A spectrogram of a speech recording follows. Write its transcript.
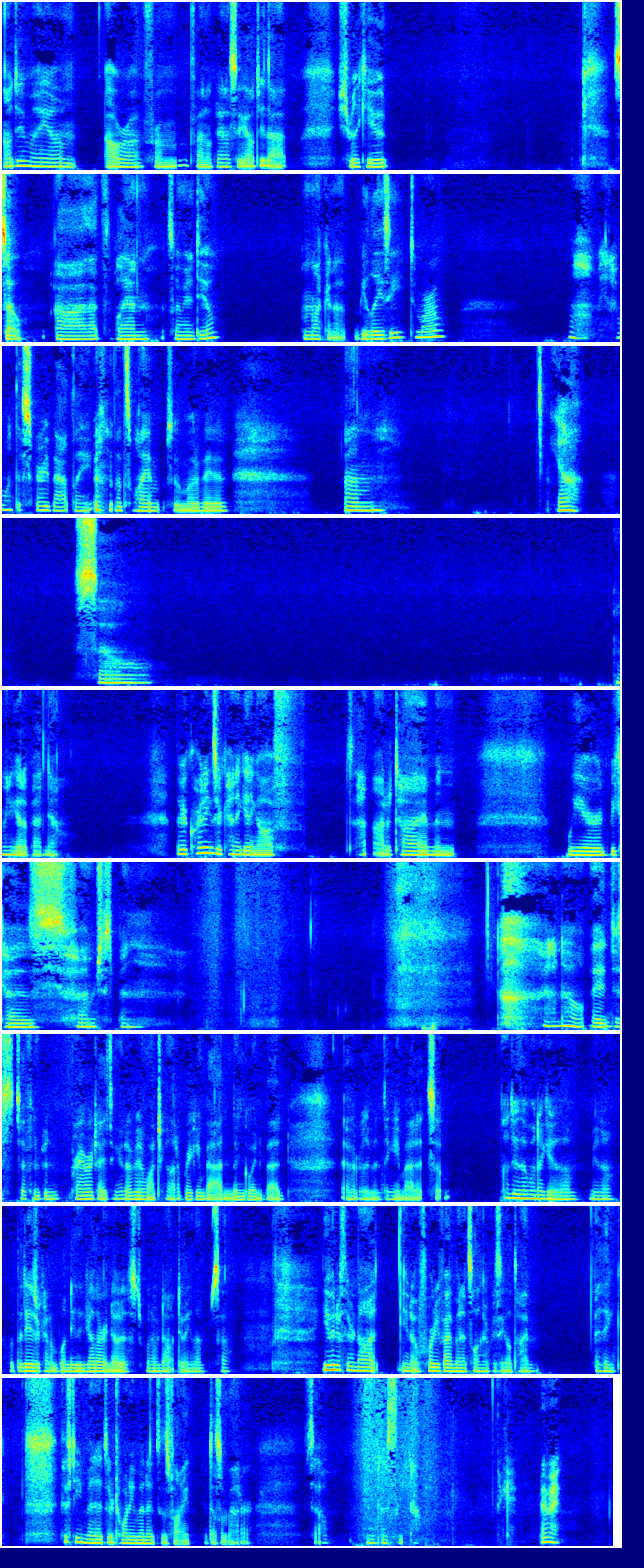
I'll do my um Aura from Final Fantasy. I'll do that. She's really cute. So, uh, that's the plan. That's what I'm gonna do. I'm not gonna be lazy tomorrow. Oh man, I want this very badly. that's why I'm so motivated. Um, yeah. So, I'm gonna go to bed now. The recordings are kind of getting off out of time and weird because I've just been. I don't know. I just haven't been prioritizing it. I've been watching a lot of Breaking Bad and then going to bed. I haven't really been thinking about it, so I'll do them when I get them. You know, but the days are kind of blending together. I noticed when I'm not doing them, so even if they're not you know, 45 minutes long every single time. I think 15 minutes or 20 minutes is fine. It doesn't matter. So I'm going to sleep now. Okay. Bye bye.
